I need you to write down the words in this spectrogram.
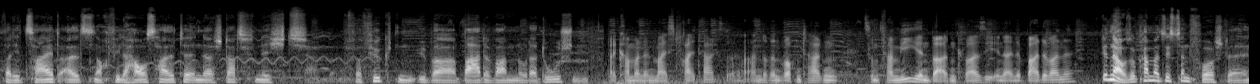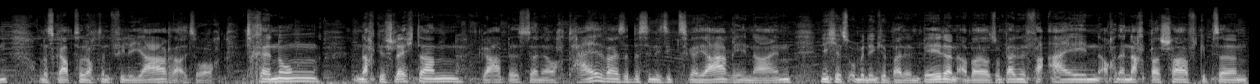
Es war die Zeit, als noch viele Haushalte in der Stadt nicht verfügten über Badewannen oder Duschen. Da kann man dann meist freitags oder anderen Wochentagen zum Familienbaden quasi in eine Badewanne? Genau, so kann man sich dann vorstellen. Und das gab es dann auch dann viele Jahre. Also auch Trennung nach Geschlechtern gab es dann auch teilweise bis in die 70er Jahre hinein. Nicht jetzt unbedingt bei den Bädern, aber so bei den Vereinen, auch in der Nachbarschaft gibt es dann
